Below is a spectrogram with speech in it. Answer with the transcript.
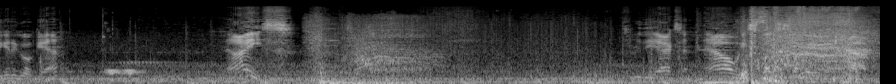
He gonna go again? Nice. Through the axe, and now he slices somebody in half.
